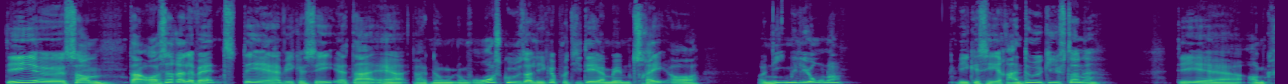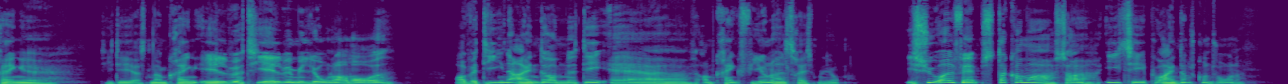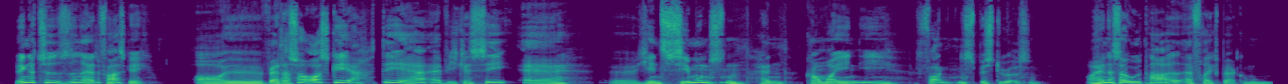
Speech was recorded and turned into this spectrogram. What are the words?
Det, øh, som der også er relevant, det er, at vi kan se, at der er, der er nogle, nogle overskud, der ligger på de der mellem 3 og, og 9 millioner. Vi kan se renteudgifterne. Det er omkring, øh, de der, sådan omkring 11, 10-11 millioner om året. Og værdien af ejendommene, det er omkring 450 millioner. I 97, der kommer så IT på ejendomskontorene. Længere tid siden er det faktisk ikke. Og øh, hvad der så også sker, det er, at vi kan se, at øh, Jens Simonsen, han kommer ind i fondens bestyrelse. Og han er så udpeget af Frederiksberg Kommune.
